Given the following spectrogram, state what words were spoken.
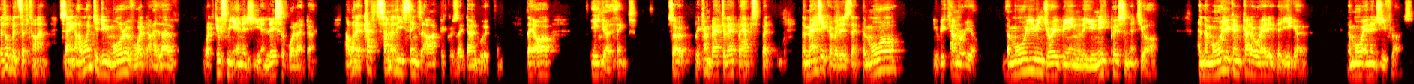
little bits of time, saying, I want to do more of what I love, what gives me energy, and less of what I don't. I want to cut some of these things out because they don't work for me. They are ego things. So we come back to that perhaps, but the magic of it is that the more you become real, the more you enjoy being the unique person that you are, and the more you can cut away the ego, the more energy flows.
